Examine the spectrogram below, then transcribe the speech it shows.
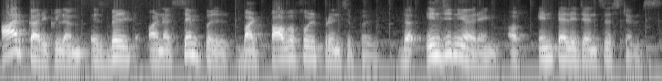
Our curriculum is built on a simple but powerful principle the engineering of intelligent systems.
